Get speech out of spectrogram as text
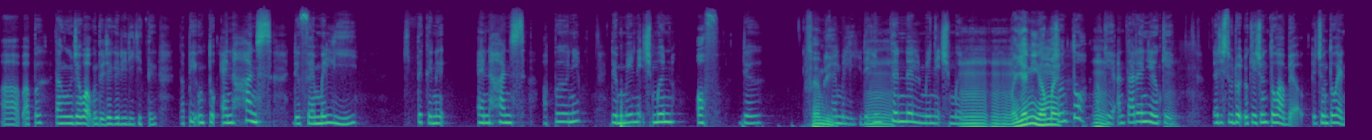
uh, apa tanggungjawab untuk jaga diri kita. Tapi untuk enhance the family, kita kena enhance apa ni, the management of the Family. family, the internal management. Hmm, hmm, hmm. Yang ni ramai Contoh, hmm. okey, antaranya okey. Hmm. Dari sudut okey contoh lah, contoh kan.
